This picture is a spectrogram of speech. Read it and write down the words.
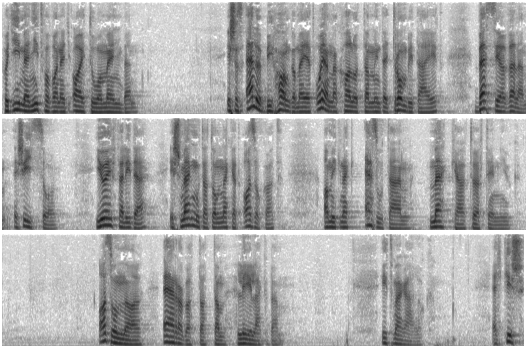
hogy íme nyitva van egy ajtó a mennyben. És az előbbi hang, amelyet olyannak hallottam, mint egy trombitáét, beszél velem, és így szól. Jöjj fel ide, és megmutatom neked azokat, amiknek ezután meg kell történniük. Azonnal elragadtattam lélekben. Itt megállok. Egy kis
